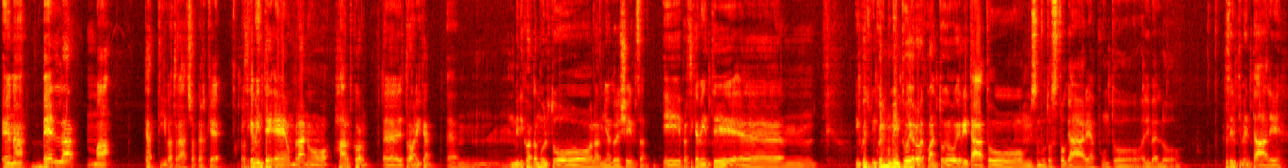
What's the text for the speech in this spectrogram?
è una bella ma cattiva traccia perché praticamente è un brano hardcore, eh, elettronica, ehm, mi ricorda molto la mia adolescenza e praticamente ehm, in, quel, in quel momento ero alquanto irritato, mi sono voluto sfogare appunto a livello sentimentale,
